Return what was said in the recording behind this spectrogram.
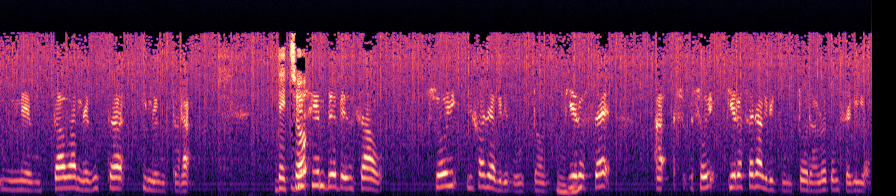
me gustaba, me gusta y me gustará. De Yo hecho, siempre he pensado, soy hija de agricultor, quiero ser, a- soy, quiero ser agricultora, lo he conseguido,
